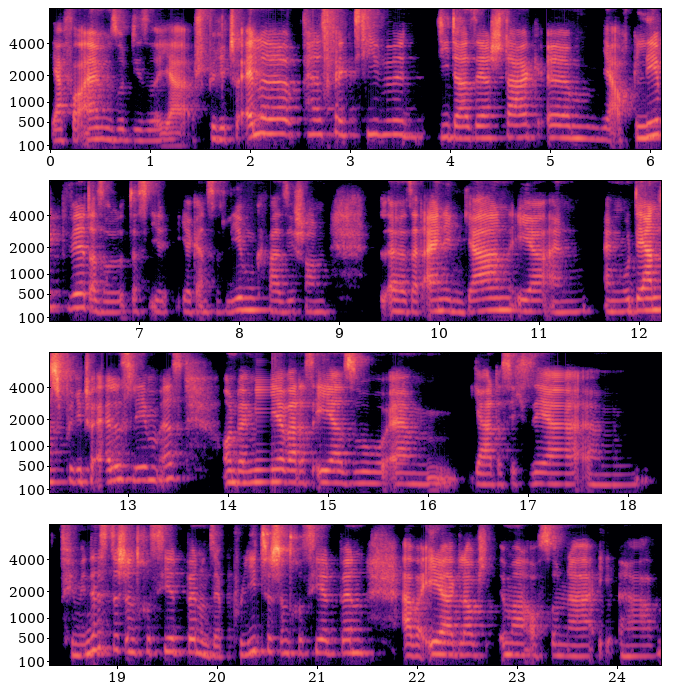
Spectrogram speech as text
ja vor allem so diese ja spirituelle Perspektive, die da sehr stark ähm, ja auch gelebt wird, also dass ihr ihr ganzes Leben quasi schon äh, seit einigen Jahren eher ein, ein modernes spirituelles Leben ist. Und bei mir war das eher so, ähm, ja, dass ich sehr ähm, feministisch interessiert bin und sehr politisch interessiert bin, aber eher, glaube ich, immer auf so einer äh,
